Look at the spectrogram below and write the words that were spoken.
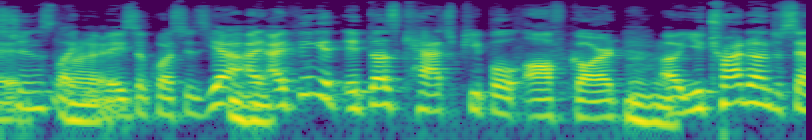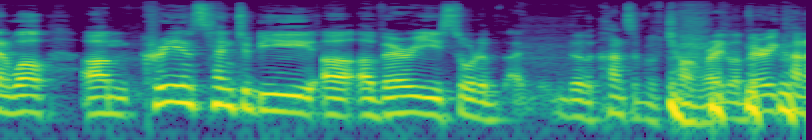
questions, like right. evasive questions? Yeah, I, I think it, it does catch people off guard. Uh, you try to understand. Well, um, Koreans tend to be a, a very sort of uh, the concept of chung, right? A very kind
